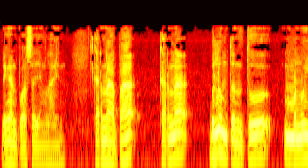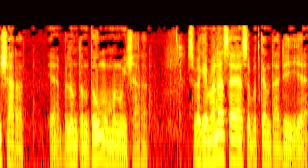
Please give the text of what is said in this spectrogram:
dengan puasa yang lain. Karena apa? Karena belum tentu memenuhi syarat, ya, belum tentu memenuhi syarat. Sebagaimana saya sebutkan tadi ya,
